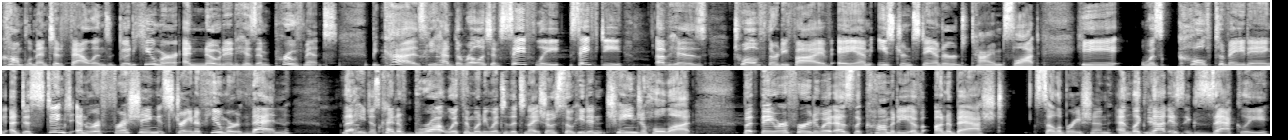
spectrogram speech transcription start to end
complimented Fallon's good humor and noted his improvement because he had the relative safely safety of his 12:35 a.m. Eastern Standard Time slot. He was cultivating a distinct and refreshing strain of humor then that he just kind of brought with him when he went to the Tonight Show. So he didn't change a whole lot, but they refer to it as the comedy of unabashed celebration. And like yeah. that is exactly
